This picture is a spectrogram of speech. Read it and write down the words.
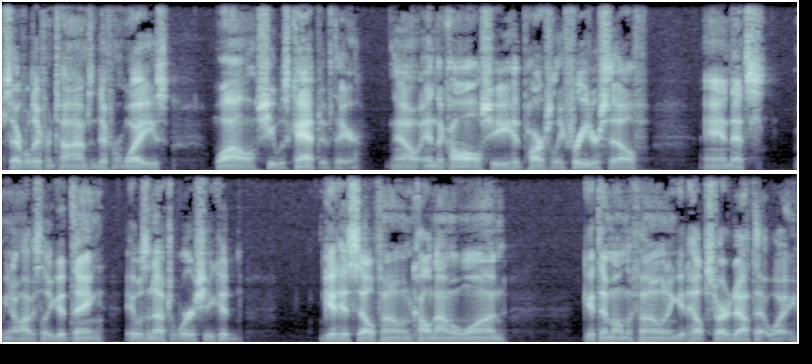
several different times in different ways while she was captive there. Now, in the call, she had partially freed herself, and that's you know obviously a good thing. It was enough to where she could get his cell phone, call 911, get them on the phone, and get help started out that way.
